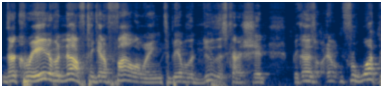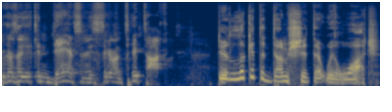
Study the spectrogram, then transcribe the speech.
they're creative enough to get a following to be able to do this kind of shit. Because for what? Because they can dance and they stick it on TikTok. Dude, look at the dumb shit that we'll watch.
